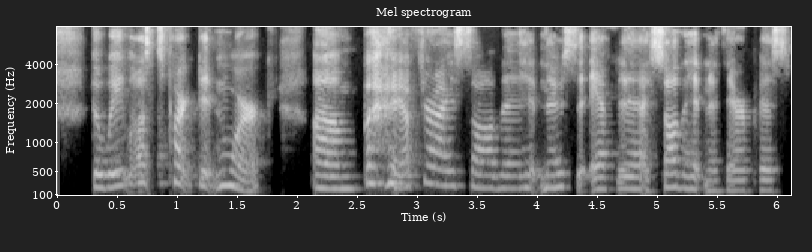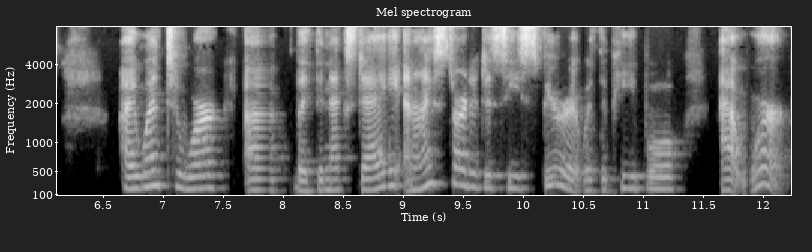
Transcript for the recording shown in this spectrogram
the weight loss part didn't work. Um, but after I saw the hypnosis, after I saw the hypnotherapist, I went to work uh, like the next day and I started to see spirit with the people at work.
